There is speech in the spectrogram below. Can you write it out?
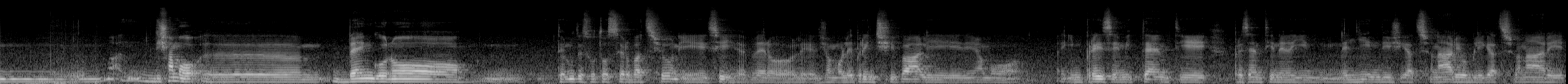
Mm, diciamo, eh, vengono tenute sotto osservazioni, sì, è vero, le, diciamo, le principali diciamo, imprese emittenti presenti negli, negli indici azionari, obbligazionari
